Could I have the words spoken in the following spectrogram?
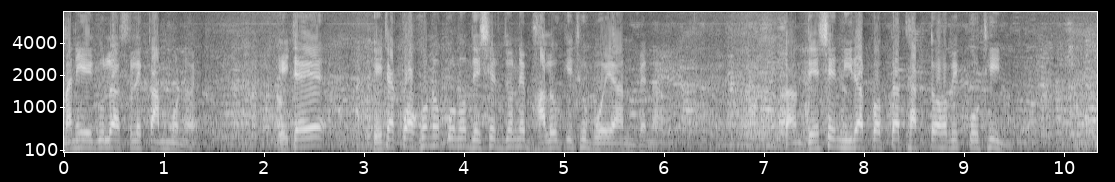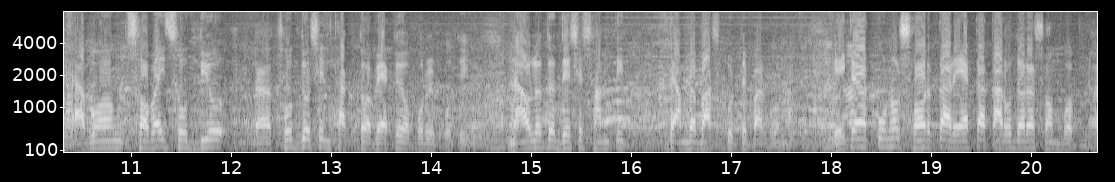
মানে এগুলো আসলে কাম্য নয়। এটা এটা কখনো কোনো দেশের জন্য ভালো কিছু বয়ে আনবে না। কারণ দেশের নিরাপত্তা থাকতে হবে কঠিন এবং সবাই শ্রদ্ধীয় শ্রদ্ধশীল থাকতে হবে একে অপরের প্রতি। না হলে তো দেশে শান্তিতে আমরা বাস করতে পারব না। এটা কোনো সরকার একা কারও দ্বারা সম্ভব না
